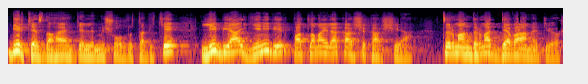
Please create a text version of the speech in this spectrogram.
Bir kez daha engellenmiş oldu tabii ki. Libya yeni bir patlamayla karşı karşıya. Tırmandırma devam ediyor.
